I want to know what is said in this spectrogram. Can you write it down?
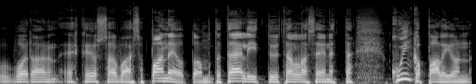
voidaan ehkä jossain vaiheessa paneutua, mutta tämä liittyy tällaiseen, että kuinka paljon paljon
